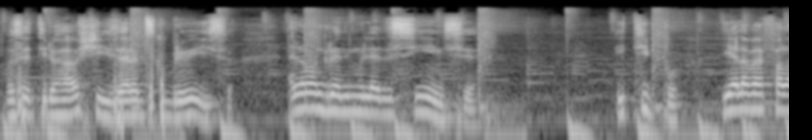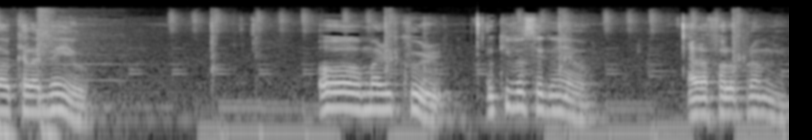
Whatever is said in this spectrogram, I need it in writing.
Você tira o raio-x, ela descobriu isso. Ela é uma grande mulher da ciência. E tipo, e ela vai falar o que ela ganhou. Oh, Marie Curie, o que você ganhou? Ela falou pra mim.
